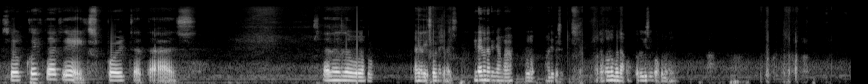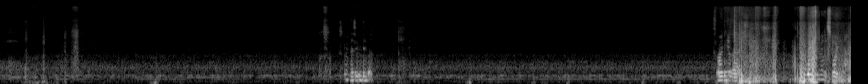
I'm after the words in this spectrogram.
So, click natin yung export sa taas. Sana lang wala. Ay, export guys. Hindi natin niya ma. Ako muna ako. Pag-isip ako muna. Export guys. Export na.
